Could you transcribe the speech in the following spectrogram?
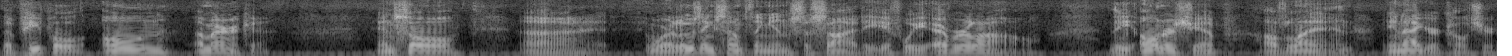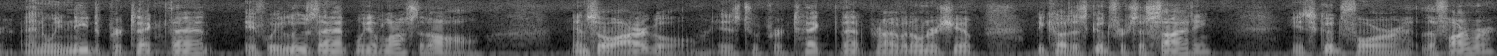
the people own America. And so uh, we're losing something in society if we ever allow the ownership of land in agriculture. And we need to protect that. If we lose that, we have lost it all. And so our goal is to protect that private ownership because it's good for society, it's good for the farmer,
